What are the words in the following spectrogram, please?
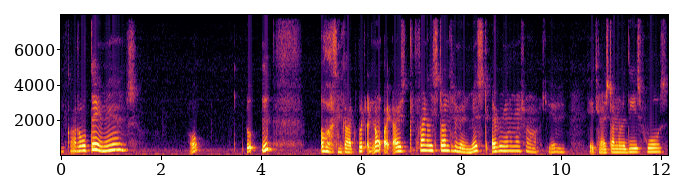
I got all day, man. Oh. Oh. Oh, thank God. But uh, no, I, I finally stunned him and missed every one of my shots. Yay. Okay, can I stun one of these fools?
